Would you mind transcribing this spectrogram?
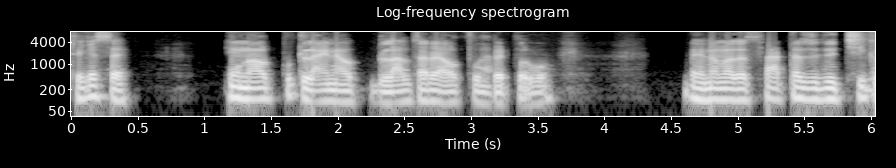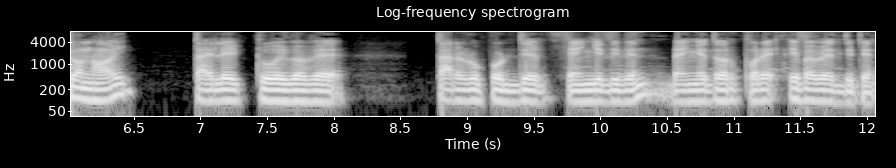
ঠিক আছে? কোন আউটপুট লাইন আউটপুট লাল তারের আউটপুট বের করব। দেখেন আমাদের তারটা যদি চিকন হয়, তাইলে একটু ওইভাবে তারের উপর দিয়ে ভেঙে দিবেন। ভেঙে দেওয়ার পরে এভাবে দিবেন।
